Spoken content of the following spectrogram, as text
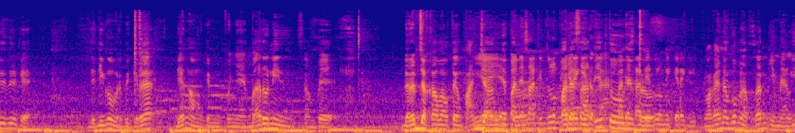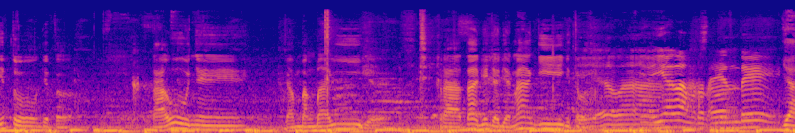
itu kayak jadi gue berpikirnya dia nggak mungkin punya yang baru nih sampai dalam jangka waktu yang panjang Iya, iya, gitu. pada saat itu lo pada saat gitu kan. itu pada gitu. saat itu lo mikirnya gitu. Makanya gue melakukan email itu gitu. Taunya jambang bayi gitu. ternyata dia jadian lagi gitu. Loh iyalah. Ya iyalah menurut ente. ya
